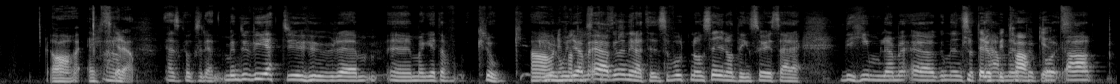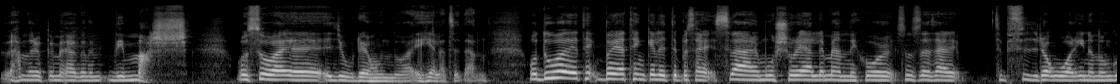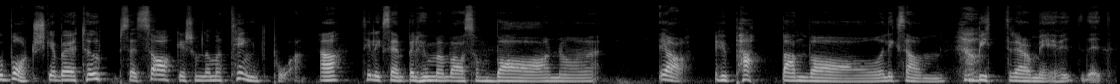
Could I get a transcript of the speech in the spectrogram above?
Ja, älskar den. Jag älskar också den. Men du vet ju hur eh, eh, Margareta Krok, Ja, hur hon gör med ögonen hela tiden. Så fort någon säger någonting så är det så här, vi himlar med ögonen. så att Tittar upp i hamnar uppe taket. På, ja, hamnar uppe med ögonen vid Mars. Och så eh, gjorde hon då hela tiden. Och då eh, började jag tänka lite på så här svärmorsor eller människor som så här, typ fyra år innan de går bort ska börja ta upp så här, saker som de har tänkt på. Ja. Till exempel hur man var som barn och ja, hur pappan var och liksom hur bittra de är hit och dit.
